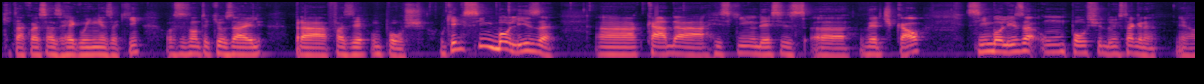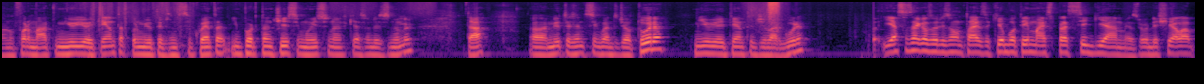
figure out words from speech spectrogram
que está com essas reguinhas aqui. Vocês vão ter que usar ele para fazer um post. O que, que simboliza uh, cada risquinho desses uh, vertical? Simboliza um post do Instagram, né? no formato 1080 por 1350. Importantíssimo isso, não esqueçam desse número. Tá? Uh, ah, 1350 de altura, 1080 de largura. E essas regras horizontais aqui eu botei mais para se guiar mesmo. Eu deixei ela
